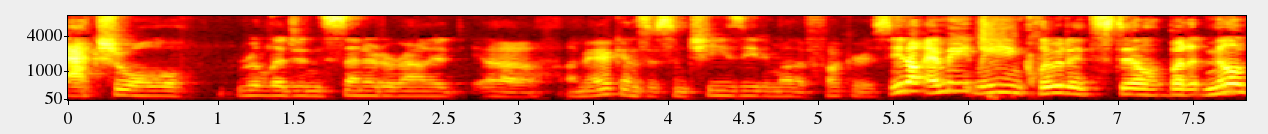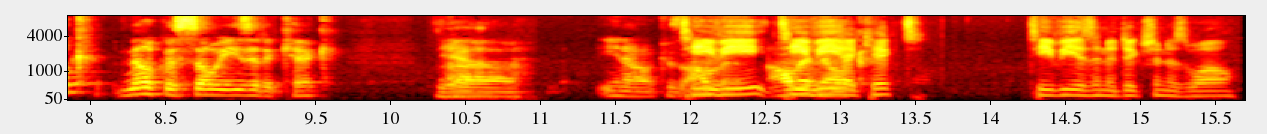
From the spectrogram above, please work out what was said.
actual religion centered around it, uh, Americans are some cheese eating motherfuckers. You know, I mean, me included still, but milk, milk was so easy to kick. yeah Uh, you know, because TV, almond, TV, I kicked. TV is an addiction as well.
